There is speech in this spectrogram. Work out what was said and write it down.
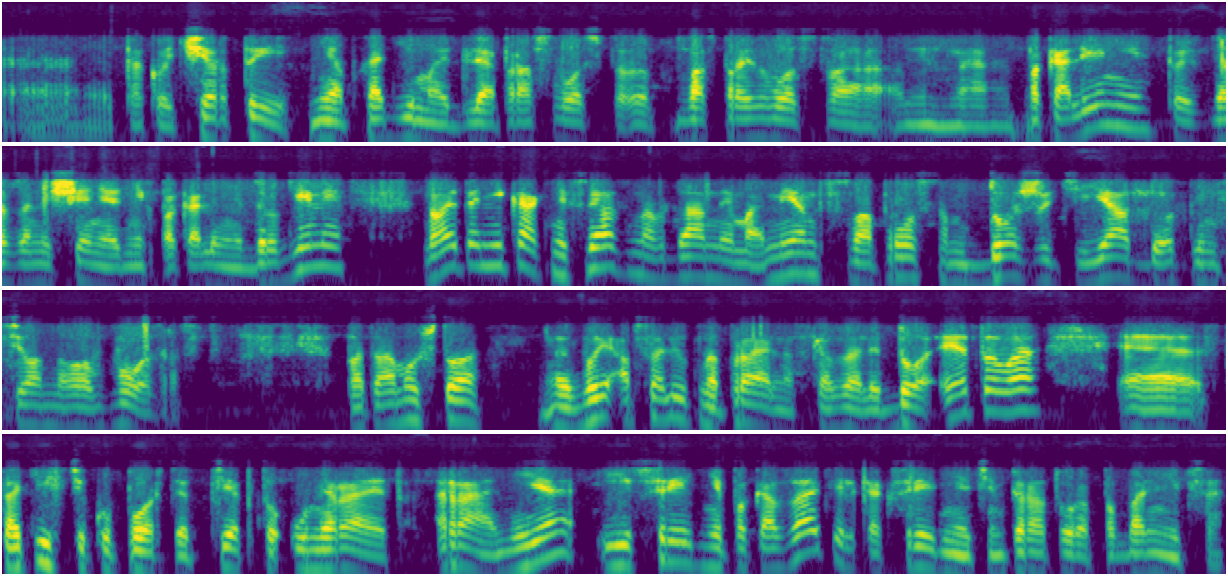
э, такой черты, необходимой для воспроизводства э, поколений, то есть для замещения одних поколений другими. Но это никак не связано в данный момент с вопросом до жития, до пенсионного возраста. Потому что вы абсолютно правильно сказали до этого. Э, статистику портят те, кто умирает ранее. И средний показатель, как средняя температура по больнице,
